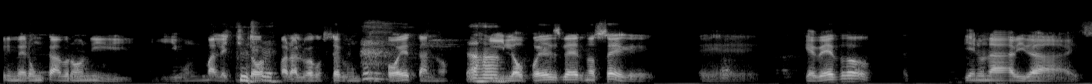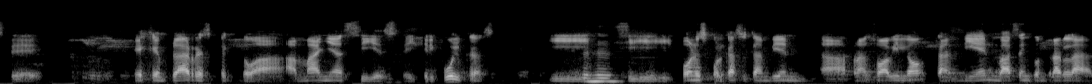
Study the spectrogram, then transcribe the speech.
primero un cabrón y, un malhechor para luego ser un, poeta, ¿no? Y lo puedes ver, no sé, eh, Quevedo tiene una vida, este, ejemplar respecto a, mañas y, este, y trifulcas. Y si pones por caso también a François Villon, también vas a encontrar la,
